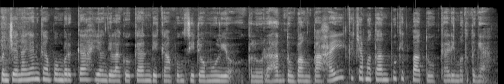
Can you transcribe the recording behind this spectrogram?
Pencanangan kampung berkah yang dilakukan di Kampung Sidomulyo, Kelurahan Tumbang Tahai, Kecamatan Bukit Batu, Kalimantan Tengah,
